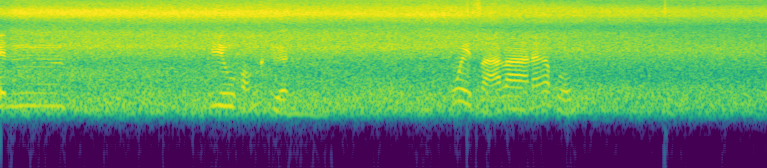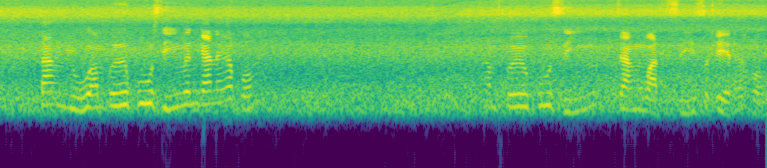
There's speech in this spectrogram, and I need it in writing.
เป็นวิวของเขื่อนห้วยสารานะครับผม ตั้งอยู่อำเภอภูสิงห์เหมือนกันนะครับผมอำเภอภูสิงห์จังหวัดศรีสะเกษครับผม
